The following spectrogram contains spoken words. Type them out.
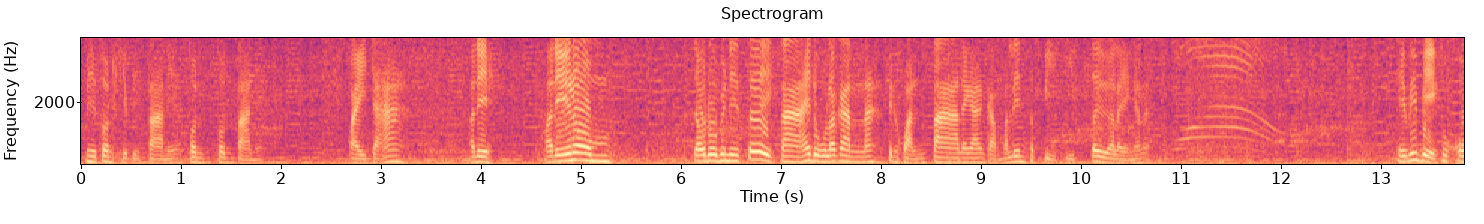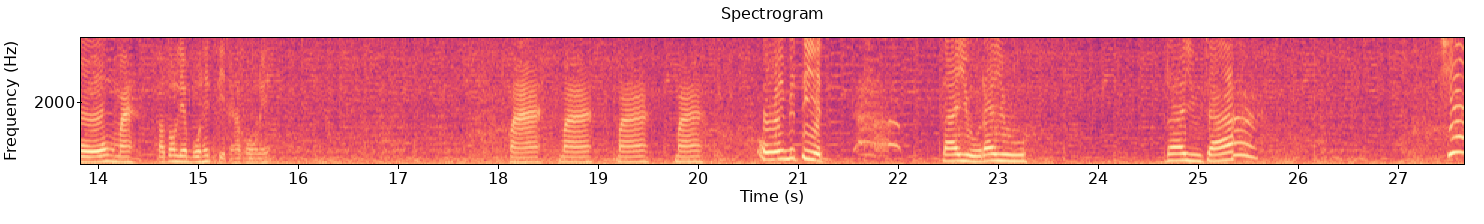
ไม่ใช่ต้นคลิปอีกตาเนี้ยต้นต้นตาเนี้ยไปจ้ามาดิมาดิหนมจะเอาโดมิเนเตอร์อีกตาให้ดูแล้วกันนะ เป็นขวัญตาในการกลับมาเล่นสปีดอีเตอร์อะไรอย่างนั้นนะ เฮฟวี่เบรกทุกโค้งมา เราต้องเรียนบูทให้ติดนะครับโค้งนี้ มา มา มา มา โอ้ยไม่ติด ได้อยู่ได้อยู่ ได้อยู่จ้า เชี่ย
